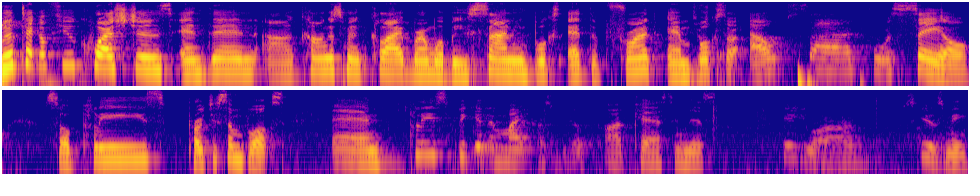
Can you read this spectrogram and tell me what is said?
we'll take a few questions, and then uh, Congressman Clyburn will be signing books at the front, and books are outside for sale. So please purchase some books. And please speak in the mic because we are podcasting this. Here you are. Excuse me.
